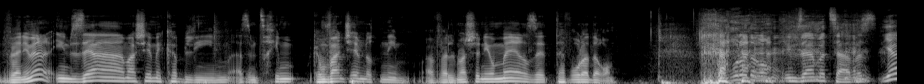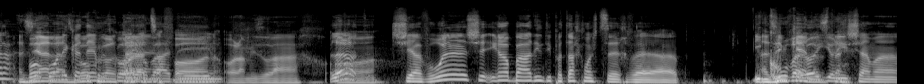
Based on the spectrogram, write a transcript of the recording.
ואני אומר, אם זה מה שהם מקבלים, אז הם צריכים, כמובן שהם נותנים, אבל מה שאני אומר זה, תעברו לדרום. תעברו לדרום, אם זה המצב, אז יאללה, אז בואו יאללה, בוא אז נקדם את כל או הבעדים. לצפון, או למזרח, לא, או... לא, שיעברו, ל- שעיר הבה"דים תיפתח כמו שצריך, וה... העיכוב כן, הלא הגיוני שם.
